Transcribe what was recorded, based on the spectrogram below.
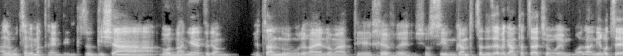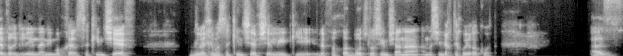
על המוצרים הטרנדיים, כי זאת גישה מאוד מעניינת וגם יצאנו לראיין לא מעט חבר'ה שעושים גם את הצד הזה וגם את הצד שאומרים וואלה אני רוצה evergreen, אני מוכר סכין שף, אני הולך עם הסכין שף שלי כי לפחות בעוד 30 שנה אנשים יחתכו ירקות. אז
